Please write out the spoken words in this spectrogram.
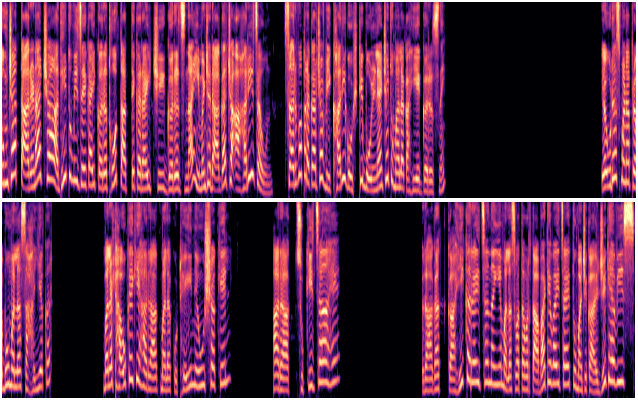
तुमच्या तारणाच्या आधी तुम्ही जे काही करत होतात ते करायची गरज नाही. म्हणजे रागाच्या आहारी जाऊन सर्व प्रकारच्या विखारी गोष्टी बोलण्याची तुम्हाला काही एक गरज नाही? एवढंच म्हणा प्रभू मला सहाय्य कर. मला ठाऊक आहे की हा राग मला कुठेही नेऊ शकेल. हा राग चुकीचा आहे. रागात काही करायचं नाहीये. मला स्वतःवर ताबा ठेवायचा आहे. तू माझी काळजी घ्यावीस.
